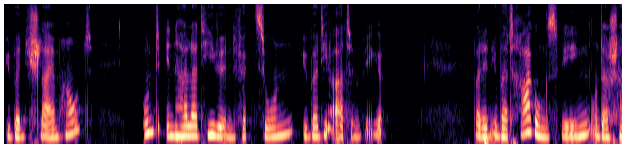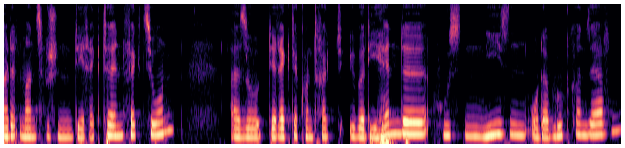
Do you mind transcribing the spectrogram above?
über die Schleimhaut und inhalative Infektionen über die Atemwege. Bei den Übertragungswegen unterscheidet man zwischen direkter Infektion, also direkter Kontakt über die Hände, Husten, Niesen oder Blutkonserven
